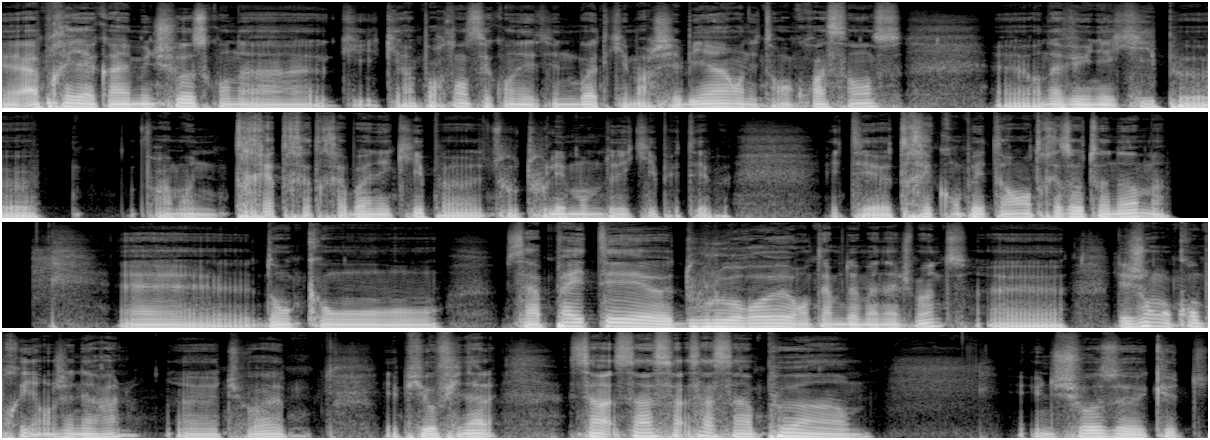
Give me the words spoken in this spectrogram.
après, il y a quand même une chose qu'on a qui, est importante, c'est qu'on était une boîte qui marchait bien, on était en croissance, on avait une équipe vraiment une très très très bonne équipe. Euh, tous les membres de l'équipe étaient, euh, très compétents, très autonomes. Euh, donc on, ça n'a pas été douloureux en termes de management. les gens ont compris en général, tu vois. Et puis au final, ça, ça, ça, c'est un peu un, une chose que tu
